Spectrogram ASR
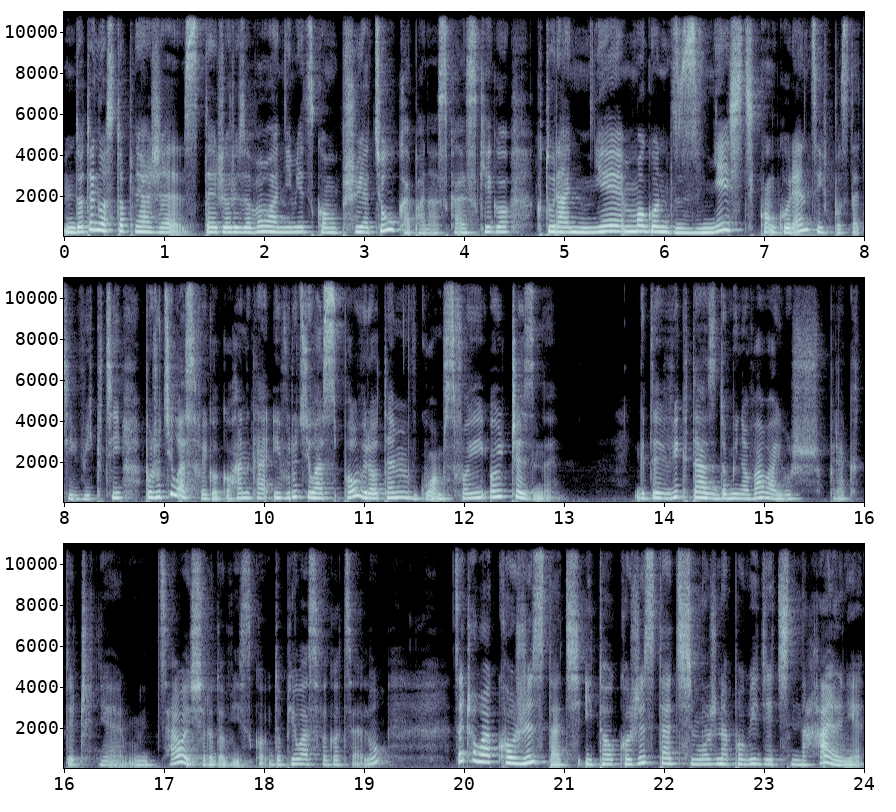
do tego stopnia, że steroryzowała niemiecką przyjaciółkę pana Skalskiego, która nie mogąc znieść konkurencji w postaci Wikci, porzuciła swojego kochanka i wróciła z powrotem w głąb swojej ojczyzny. Gdy Wikta zdominowała już praktycznie całe środowisko i dopięła swego celu, zaczęła korzystać i to korzystać można powiedzieć nachalnie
